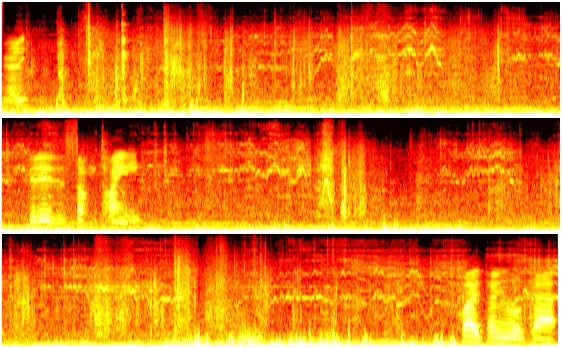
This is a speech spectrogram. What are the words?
Ready? If it is, it's something tiny. Probably a tiny little cat.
